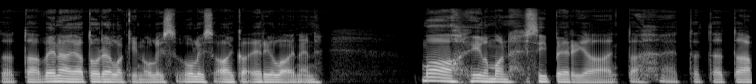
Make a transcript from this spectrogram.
tota, Venäjä todellakin olisi, olisi aika erilainen maa ilman Siperiaa, että, että tätä,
